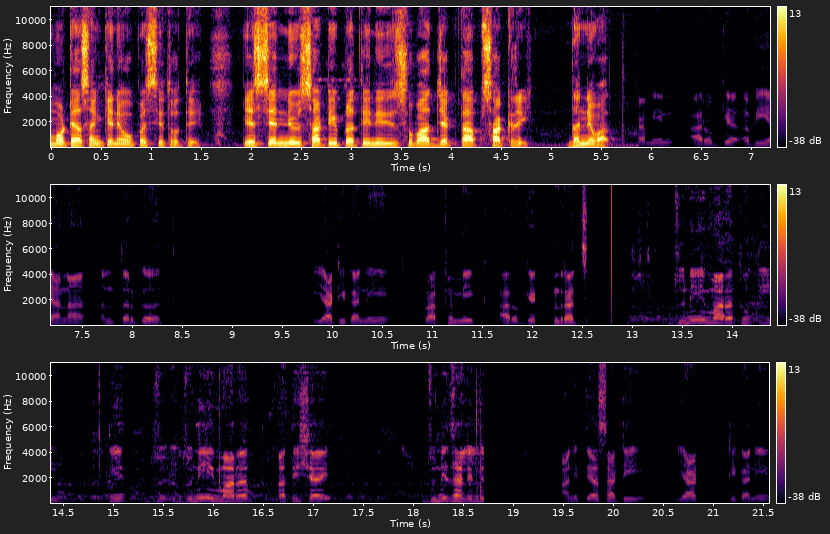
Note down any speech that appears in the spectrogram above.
मोठ्या संख्येने उपस्थित होते. एस एन न्यूजसाठी प्रतिनिधी सुभाष जगताप साखरे धन्यवाद. ग्रामीण आरोग्य अभियानाअंतर्गत या ठिकाणी प्राथमिक आरोग्य केंद्राची जुनी इमारत होती. ती जु जुनी इमारत अतिशय जुनी झालेली आणि त्यासाठी या ठिकाणी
